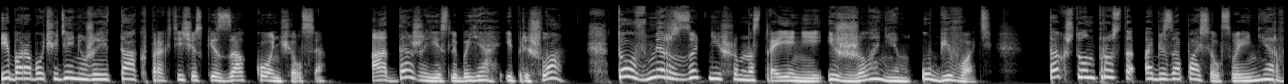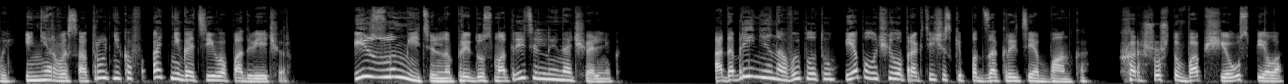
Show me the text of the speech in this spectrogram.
ибо рабочий день уже и так практически закончился. А даже если бы я и пришла, то в мерзотнейшем настроении и с желанием убивать. Так что он просто обезопасил свои нервы и нервы сотрудников от негатива под вечер. Изумительно предусмотрительный начальник. Одобрение на выплату я получила практически под закрытие банка. Хорошо, что вообще успела.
